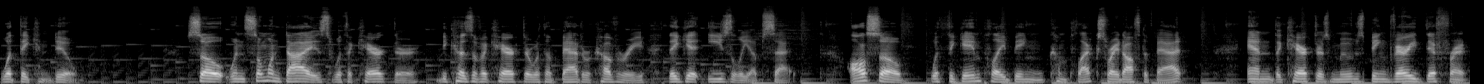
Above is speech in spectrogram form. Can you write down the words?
what they can do. So, when someone dies with a character because of a character with a bad recovery, they get easily upset. Also, with the gameplay being complex right off the bat, and the character's moves being very different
